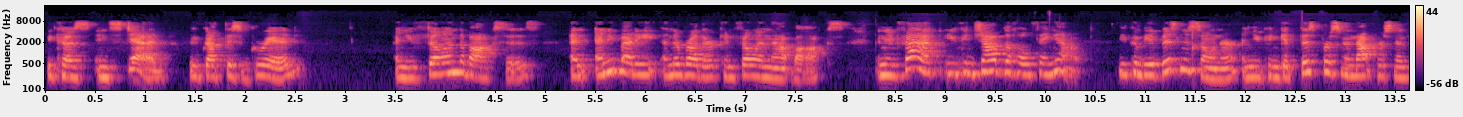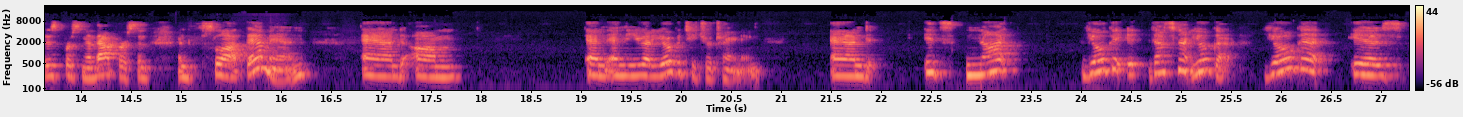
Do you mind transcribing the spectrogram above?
because instead, we've got this grid, and you fill in the boxes, and anybody and their brother can fill in that box. And in fact, you can job the whole thing out. You can be a business owner and you can get this person and that person and this person and that person and slot them in. And um, and and then you got a yoga teacher training, and it's not yoga. It, that's not yoga. Yoga is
